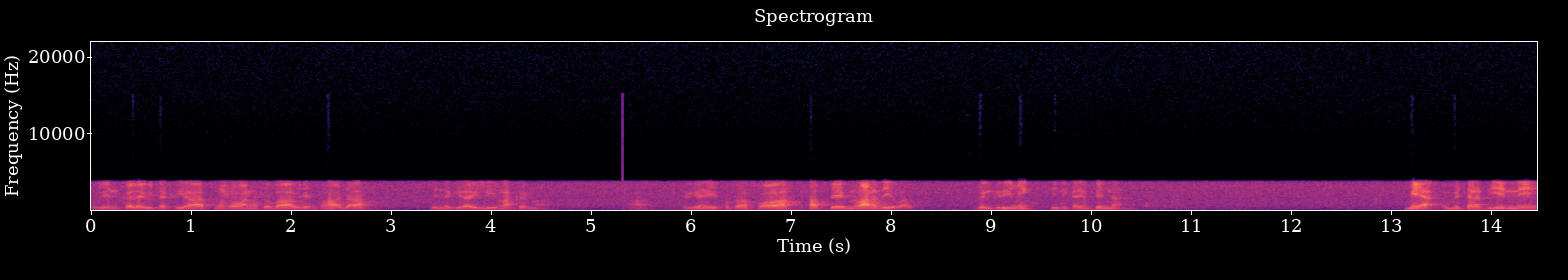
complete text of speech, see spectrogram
වෙන් කළ විට ක්‍රියාත්මක වන ස්වභාවය පහදා දෙන්න කියලා ඉල්ලීමක් කරනවා. ආ ඒ කියන්නේ ඒ කොටස් පවා සත්‍යයක් නොවන දේවල් වෙන් කිරීමෙන් කියන එකයි පෙන්වන්නේ. මේ මෙතන තියෙන්නේ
